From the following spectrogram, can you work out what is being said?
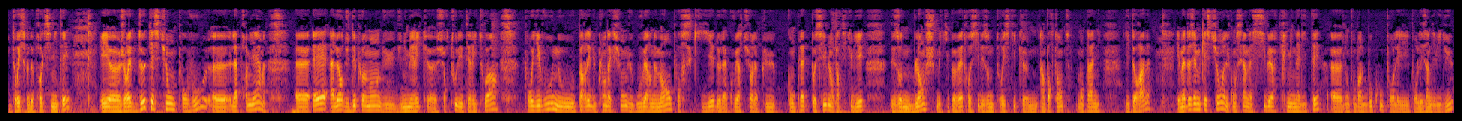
du tourisme de proximité. Et euh, j'aurais deux questions pour vous. Euh, la première euh, est, à l'heure du déploiement du, du numérique sur tous les territoires, pourriez-vous nous parler du plan d'action du gouvernement pour ce qui est de la couverture la plus complète possible, en particulier des zones blanches, mais qui peuvent être aussi des zones touristiques importantes, montagnes, littoral. Et ma deuxième question, elle concerne la cybercriminalité, euh, dont on parle beaucoup pour les, pour les individus.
